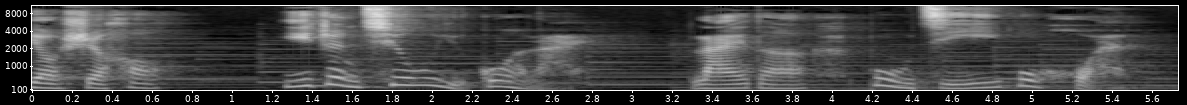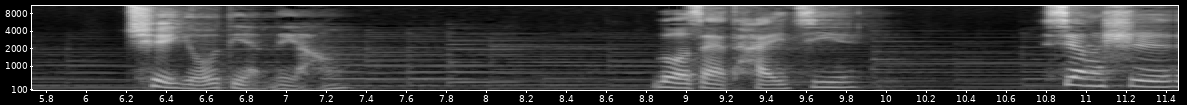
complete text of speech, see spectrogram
有时候，一阵秋雨过来，来得不急不缓，却有点凉。落在台阶，像是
